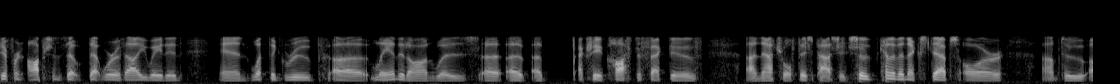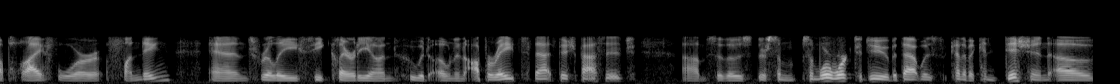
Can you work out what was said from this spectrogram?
different options that, that were evaluated, and what the group uh, landed on was a, a, actually a cost-effective uh, natural fish passage. So kind of the next steps are um, to apply for funding and really seek clarity on who would own and operate that fish passage. Um, so those there's some some more work to do, but that was kind of a condition of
